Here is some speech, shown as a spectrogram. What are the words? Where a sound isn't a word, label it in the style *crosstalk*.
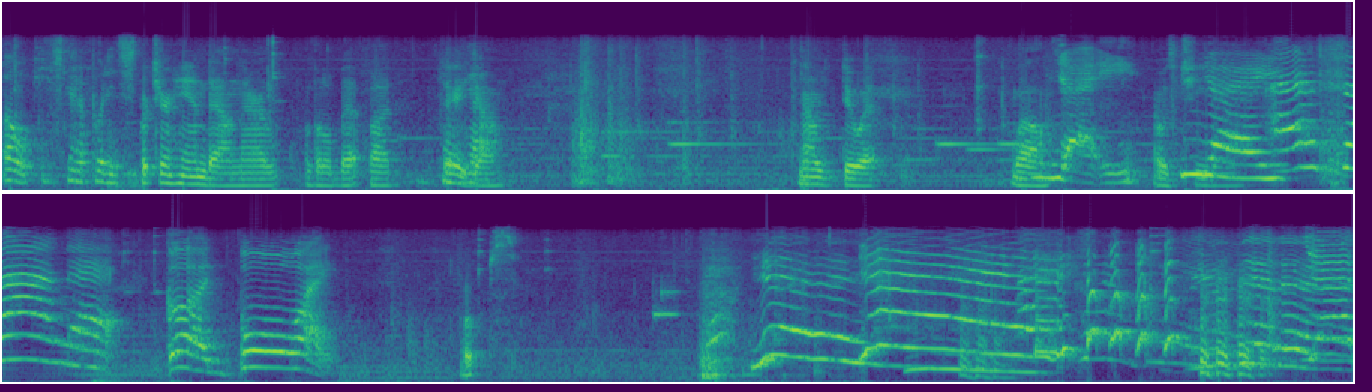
Oh, he's got to put his... Put your hand down there a little bit, bud. There you go. Now do it. Well, Yay. I was cheating. Yay. I saw it. Good boy. Oops. Yay. Yay. *laughs* you did it! *laughs*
